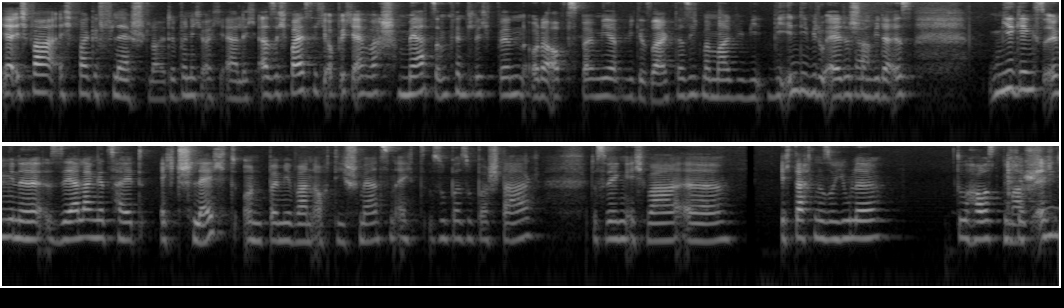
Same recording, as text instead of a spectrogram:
Ja, ich war, ich war geflasht, Leute, bin ich euch ehrlich. Also ich weiß nicht, ob ich einfach schmerzempfindlich bin oder ob es bei mir, wie gesagt, da sieht man mal, wie, wie- individuell das Ja. schon wieder ist. Mir ging es irgendwie eine sehr lange Zeit echt schlecht und bei mir waren auch die Schmerzen echt super, super stark. Deswegen, ich war, äh, ich dachte mir so, Jule, du haust mich jetzt echt Maschine.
